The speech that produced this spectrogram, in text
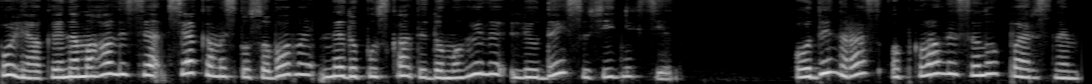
Поляки намагалися всякими способами не допускати до могили людей сусідніх сіл. Один раз обклали село перснем,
